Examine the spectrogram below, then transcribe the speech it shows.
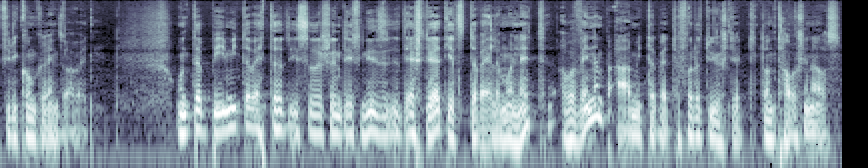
für die Konkurrenz arbeiten. Und der B-Mitarbeiter, das ist so schön definiert, der stört jetzt derweil einmal nicht. Aber wenn ein A-Mitarbeiter vor der Tür steht, dann tausch ihn aus.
